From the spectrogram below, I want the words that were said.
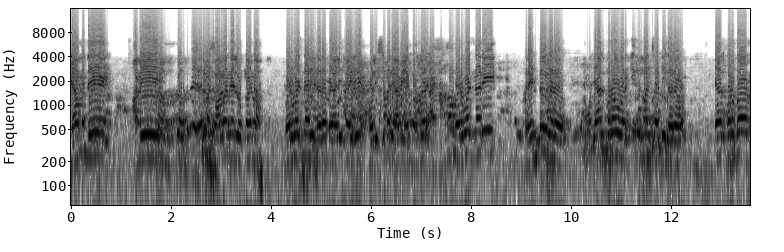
यामध्ये आम्ही सर्वसामान्य लोकांना परवडणारी घरं मिळाली पाहिजे. पॉलिसीमध्ये आम्ही हे करतोय. परवडणारी रेंटल घरं त्याचबरोबर वर्किंग वुमनसाठी घरं त्याचबरोबर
